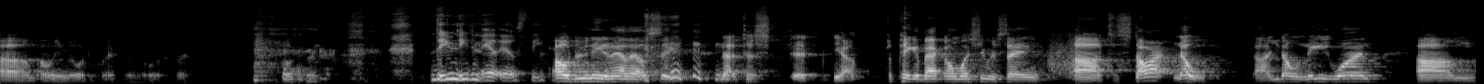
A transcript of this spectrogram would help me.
um, I don't even know what the question is. What the question- what the question? Do you need an LLC? Oh, do you need an LLC? Not to, uh, yeah, to piggyback on what she was saying, uh, to start, no, uh, you don't need one. Um,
